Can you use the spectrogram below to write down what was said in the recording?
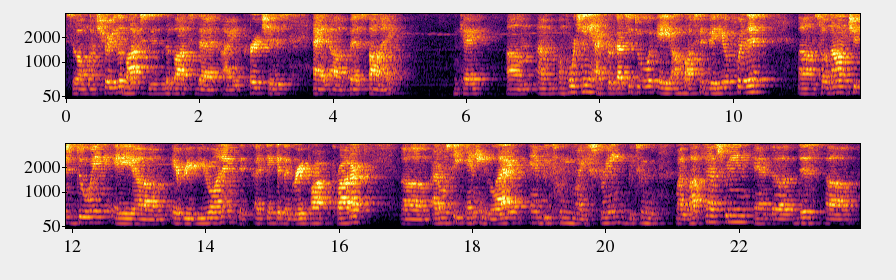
So I'm going to show you the box. This is the box that I purchased at uh, Best Buy. Okay. Um, um, unfortunately, I forgot to do a unboxing video for this. Uh, so now I'm just doing a, um, a review on it. It's, I think it's a great pro product. Um, I don't see any lag in between my screen, between my laptop screen and uh, this uh,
